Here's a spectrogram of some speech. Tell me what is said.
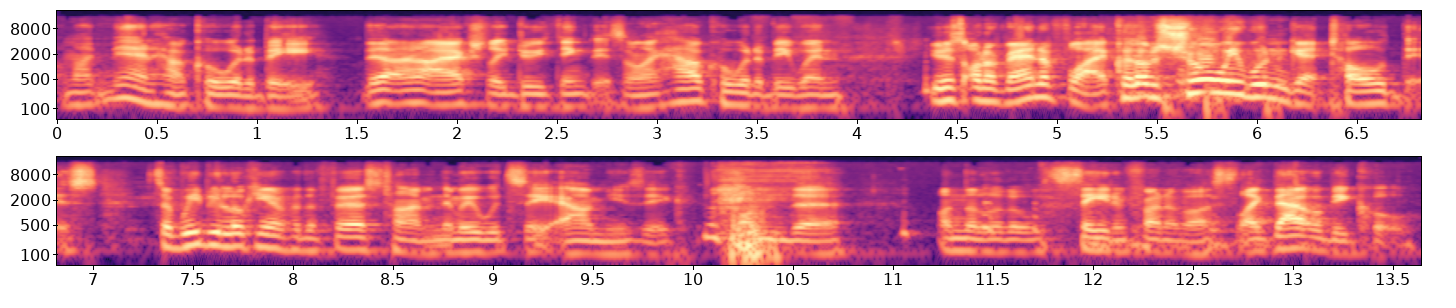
I'm like, man, how cool would it be? I actually do think this. I'm like, how cool would it be when you're just on a random flight? Because I'm sure we wouldn't get told this. So we'd be looking at it for the first time, and then we would see our music on the on the little seat in front of us. Like that would be cool.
